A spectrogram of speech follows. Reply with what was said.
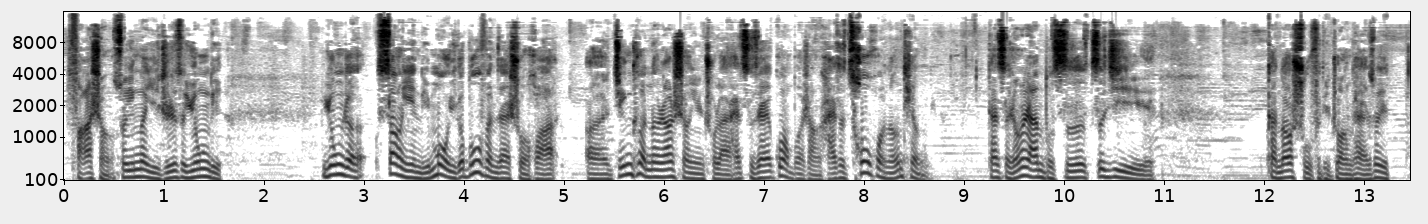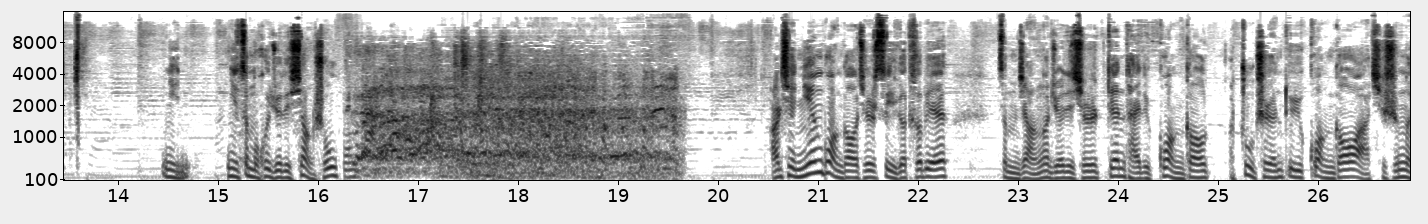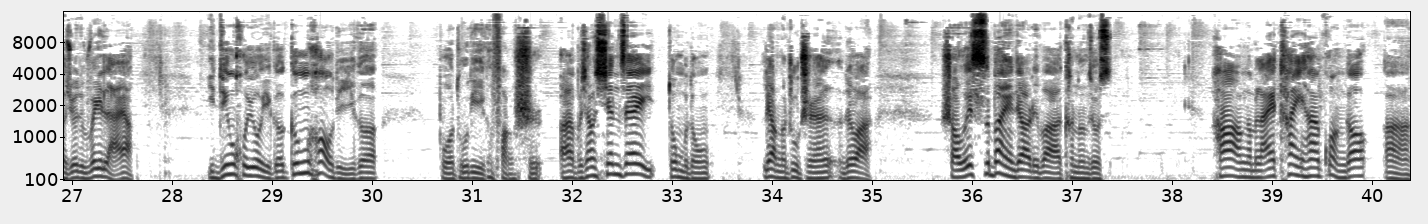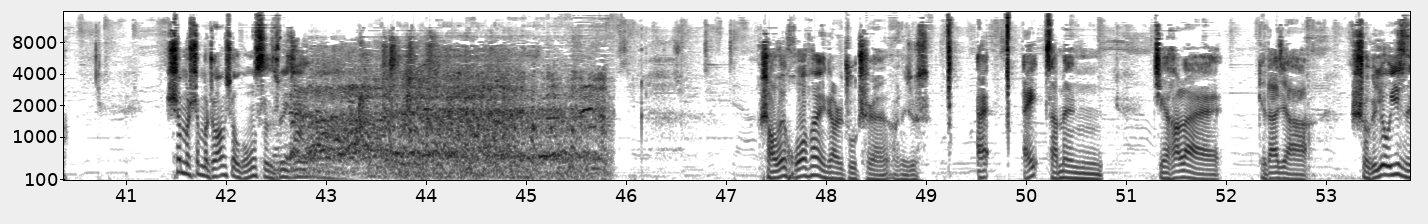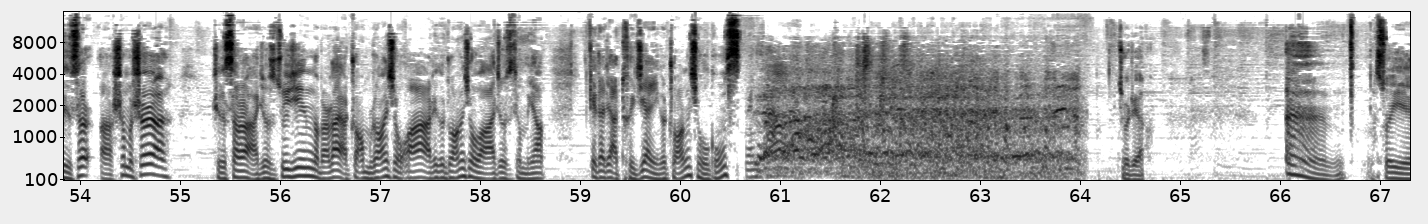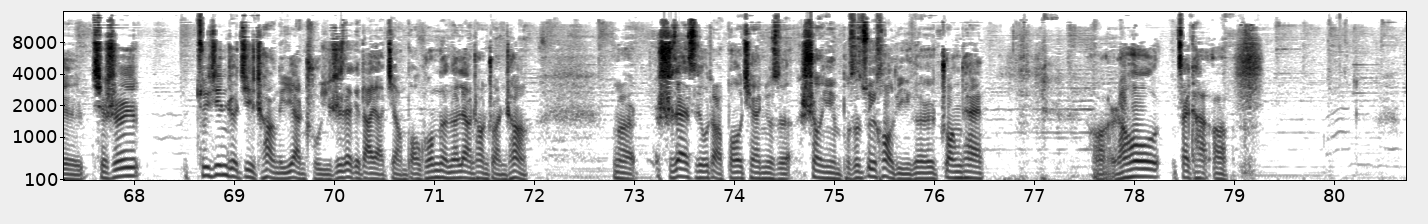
发声，所以我一直是用的用着嗓音的某一个部分在说话，呃，尽可能让声音出来，还是在广播上还是凑合能听的，但是仍然不是自己感到舒服的状态，所以你你怎么会觉得享受？而且念广告其实是一个特别怎么讲？我觉得其实电台的广告主持人对于广告啊，其实我觉得未来啊，一定会有一个更好的一个播读的一个方式啊，不像现在动不动两个主持人对吧？稍微死板一点的吧，可能就是好，我们来看一下广告啊，什么什么装修公司最近 啊，稍微活泛一点的主持人啊，那就是，哎哎，咱们接下来给大家说个有意思的事儿啊，什么事儿啊？这个事儿啊，就是最近我不知道大家装不装修啊？这个装修啊，就是怎么样，给大家推荐一个装修公司，就这样。嗯，所以其实最近这几场的演出一直在给大家讲，包括我那两场专场，我实在是有点抱歉，就是声音不是最好的一个状态啊。然后再看啊，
